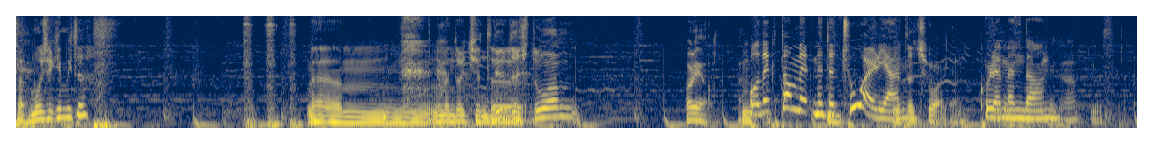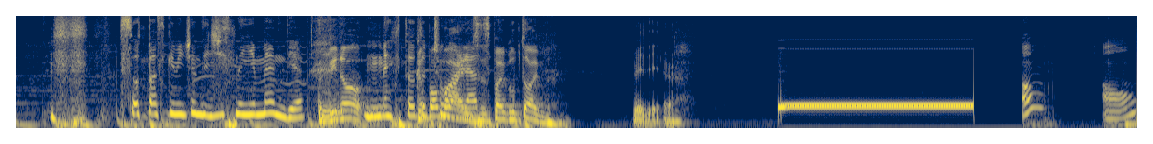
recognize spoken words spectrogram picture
7 muaj që kemi këto? Ehm, um, mendoj që të dështuam. Por jo. Po dhe këto me me të çuar janë. Me të çuar janë. Kur e mendon. Sot pas kemi qenë të gjithë në një mendje. Vino. Me këto të çuara. Po po, s'po e kuptojmë. Vedi. Oh, oh.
